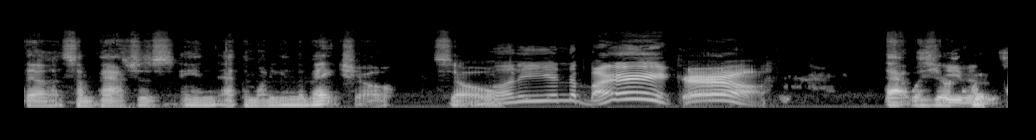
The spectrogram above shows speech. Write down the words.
the, some matches in at the Money in the Bank show. So Money in the bank, yeah. that was your quick Stevens.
